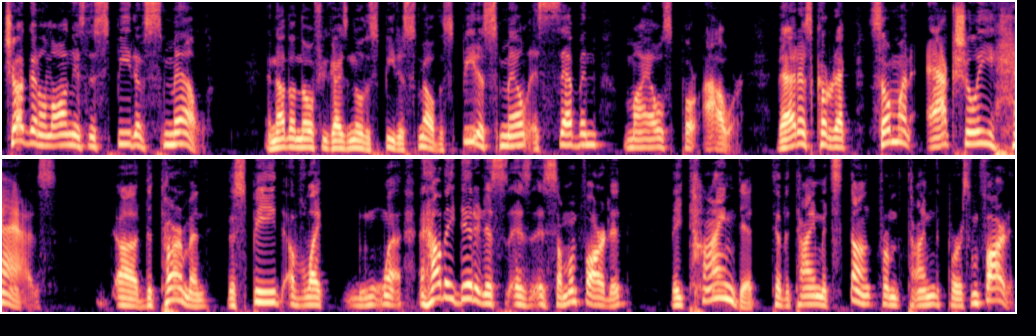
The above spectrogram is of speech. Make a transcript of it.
chugging along is the speed of smell. And I don't know if you guys know the speed of smell. The speed of smell is seven miles per hour. That is correct. Someone actually has uh, determined the speed of like, and how they did it is, is, is someone farted they timed it to the time it stunk from the time the person farted.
